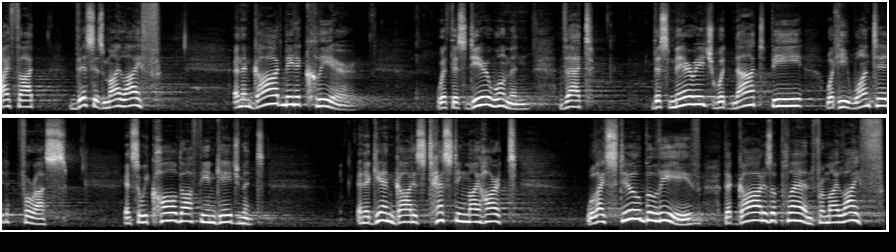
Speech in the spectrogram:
I thought, this is my life. And then God made it clear with this dear woman that this marriage would not be what He wanted for us. And so we called off the engagement. And again, God is testing my heart. Will I still believe that God is a plan for my life?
